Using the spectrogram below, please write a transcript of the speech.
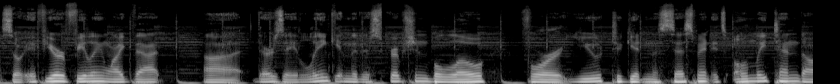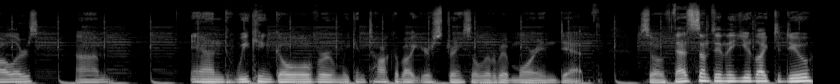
so if you're feeling like that, uh, there's a link in the description below for you to get an assessment. It's only $10. Um, and we can go over and we can talk about your strengths a little bit more in depth. So if that's something that you'd like to do,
